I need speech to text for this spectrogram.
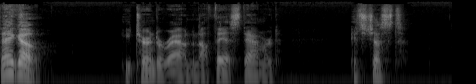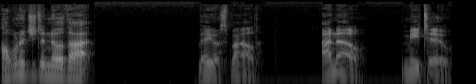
Vago! He turned around and Althea stammered. It's just, I wanted you to know that. Vago smiled. I know. Me too.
